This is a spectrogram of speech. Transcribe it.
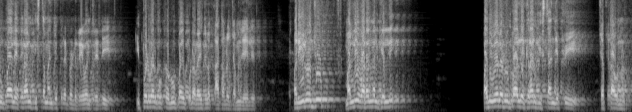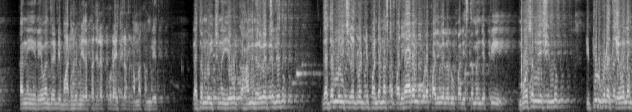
రూపాయలు ఎకరానికి ఇస్తామని చెప్పినటువంటి రేవంత్ రెడ్డి ఇప్పటి వరకు ఒక రూపాయి కూడా రైతుల ఖాతాలో జమ చేయలేదు. మరి ఈరోజు మళ్ళీ వరంగల్కి వెళ్ళి పదివేల రూపాయలు ఎకరానికి ఇస్తా అని చెప్పి చెప్తా ఉన్నాడు. కానీ రేవంత్ రెడ్డి మాటల మీద ప్రజలకు రైతులకు నమ్మకం లేదు. గతంలో ఇచ్చిన ఏ ఒక్క హామీ నెరవేర్చలేదు. గతంలో ఇచ్చినటువంటి పంట నష్ట పరిహారం కూడా పదివేల రూపాయలు ఇస్తామని చెప్పి మోసం చేసిండు. ఇప్పుడు కూడా కేవలం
